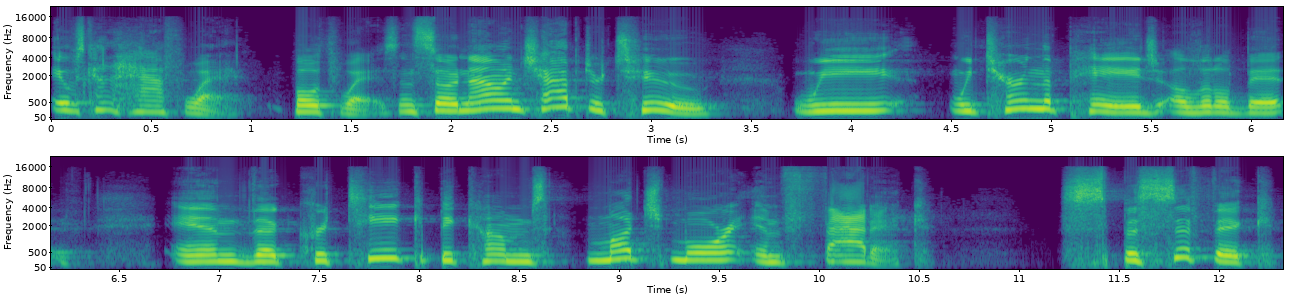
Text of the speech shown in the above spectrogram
it was kind of halfway both ways. And so now in chapter 2 we we turn the page a little bit and the critique becomes much more emphatic specific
